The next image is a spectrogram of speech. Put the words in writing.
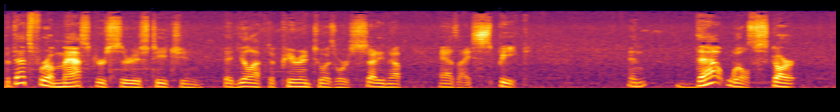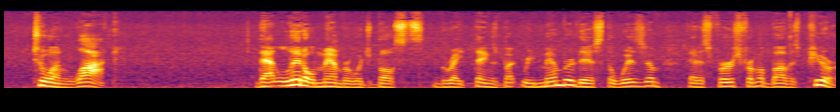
but that's for a master series teaching that you'll have to peer into as we're setting up as I speak. And that will start to unlock that little member which boasts great things. But remember this the wisdom that is first from above is pure,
